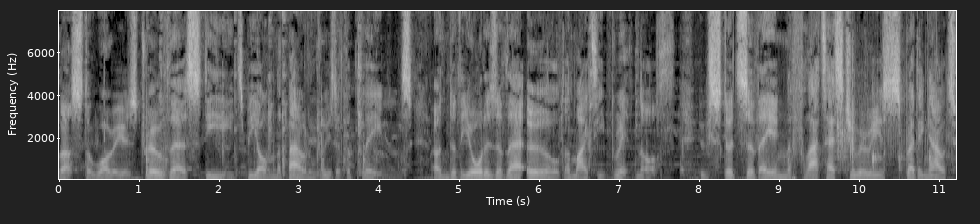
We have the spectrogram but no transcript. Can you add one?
Thus the warriors drove their steeds beyond the boundaries of the plains, under the orders of their earl, the mighty Byrhtnoth, who stood surveying the flat estuaries spreading out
